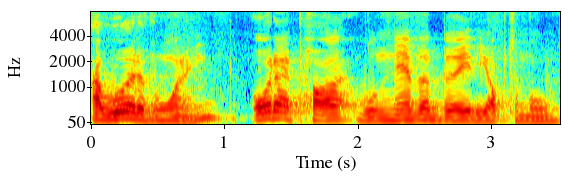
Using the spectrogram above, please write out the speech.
A word of warning, autopilot will never be the optimal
